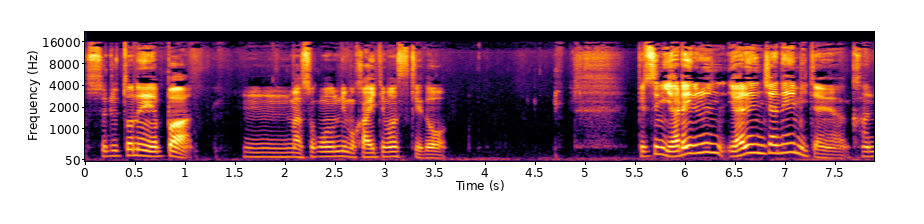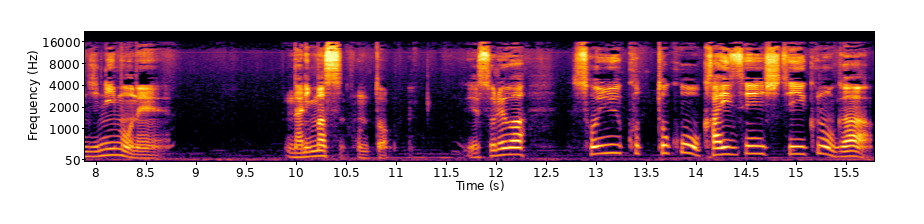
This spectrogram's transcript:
するとね、やっぱ、うん、まあそこにも書いてますけど、別にやれる、やれんじゃね？みたいな感じにもね、なります、本当、それは、そういうとこを改善していくのが、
